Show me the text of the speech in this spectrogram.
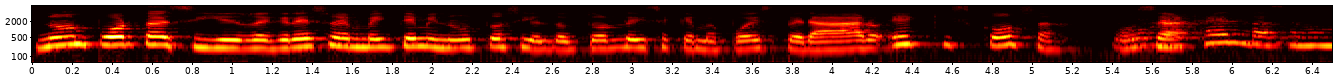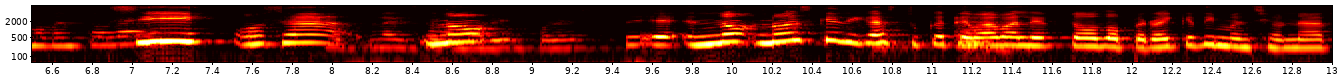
no importa si regreso en 20 minutos y el doctor le dice que me puede esperar, o X cosa. O, sea, agendas en un momento dado. Sí, o sea, no, eh, no, no es que digas tú que te va a valer todo, pero hay que dimensionar,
